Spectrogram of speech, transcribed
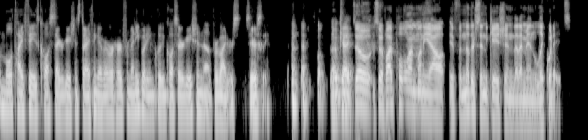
multi-phase cost segregation study I think I've ever heard from anybody, including cost segregation uh, providers. Seriously. okay. So so if I pull my money out, if another syndication that I'm in liquidates,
